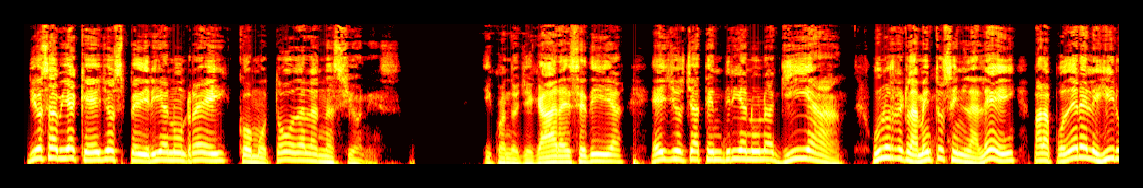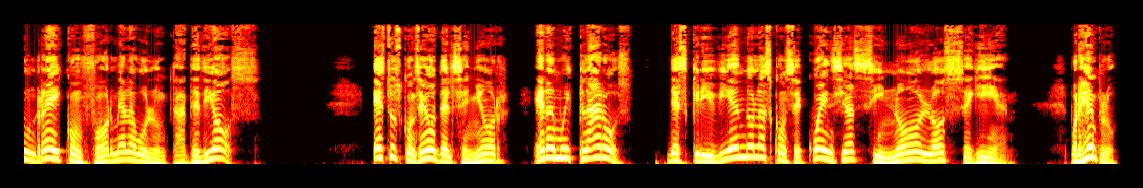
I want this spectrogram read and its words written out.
Dios sabía que ellos pedirían un rey como todas las naciones. Y cuando llegara ese día, ellos ya tendrían una guía, unos reglamentos en la ley para poder elegir un rey conforme a la voluntad de Dios. Estos consejos del Señor eran muy claros, describiendo las consecuencias si no los seguían. Por ejemplo,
